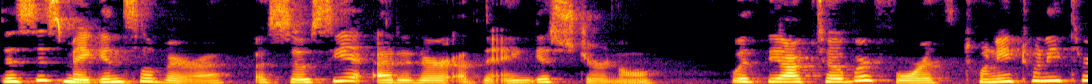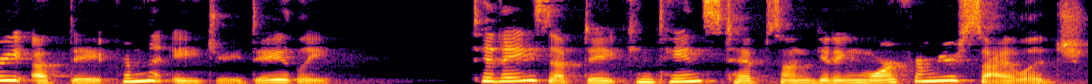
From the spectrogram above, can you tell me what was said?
This is Megan Silveira, Associate Editor of the Angus Journal, with the October 4th, 2023 update from the AJ Daily. Today's update contains tips on getting more from your silage,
